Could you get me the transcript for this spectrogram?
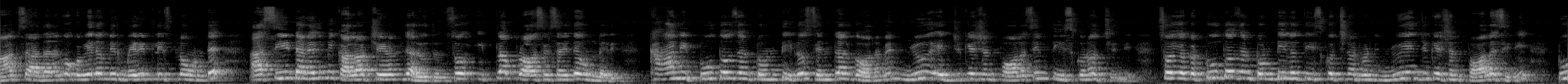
మార్క్స్ ఆధారంగా ఒకవేళ మీరు మెరిట్ లిస్ట్లో ఉంటే ఆ సీట్ అనేది మీకు అలాట్ చేయడం జరుగుతుంది. సో ఇట్లా ప్రాసెస్ అయితే ఉండేది. కానీ టూ థౌజండ్ ట్వంటీలో సెంట్రల్ గవర్నమెంట్ న్యూ ఎడ్యుకేషన్ పాలసీని తీసుకొని వచ్చింది. సో ఈ యొక్క టూ థౌజండ్ ట్వంటీలో తీసుకొచ్చినటువంటి న్యూ ఎడ్యుకేషన్ పాలసీని టూ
